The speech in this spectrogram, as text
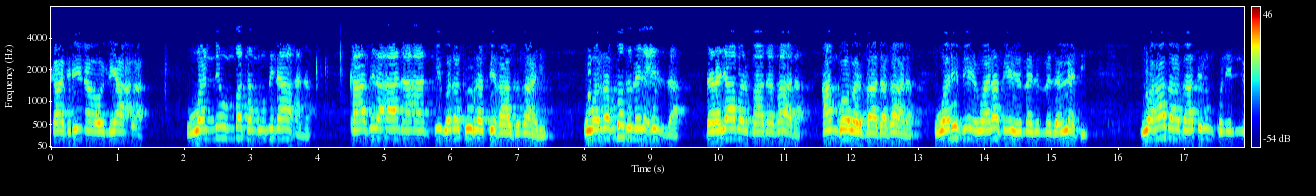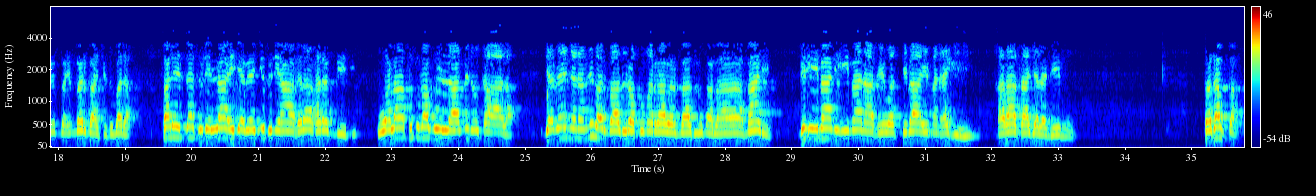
للكافرين أولياء له وأن أمة مؤمنة هنا كافر أنا أنت ولا ترتي خاص مالي. هو الرغبة في العزة. درجة برباد فانا أنقو برباد فانا ورفع ورفع المذلة. وهذا باطل كن إن برباد بدا. فالعزة لله جبين دنيا آخرة خرب بيتي ولا تطلب إلا منه تعالى. جبين نمني برباد رب مرة برباد قبا مالي. بالإيمان إيمانا في واتباع منهجه. خراسا جل ديمه صدقة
